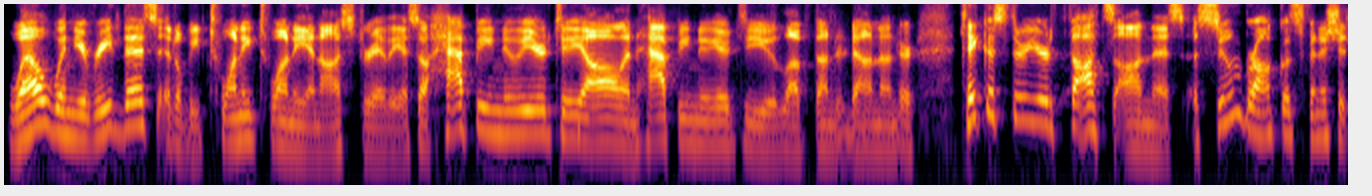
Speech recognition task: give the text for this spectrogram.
Well, when you read this, it'll be 2020 in Australia. So happy New Year to y'all and happy New Year to you, Love Thunder Down Under. Take us through your thoughts on this. Assume Broncos finish at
